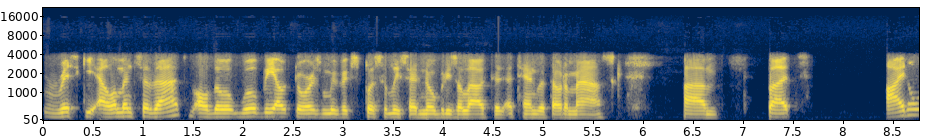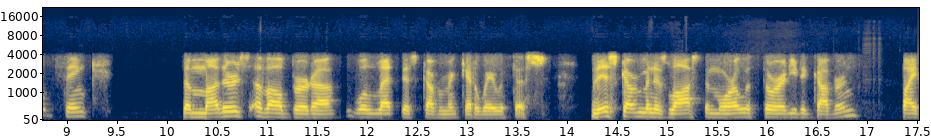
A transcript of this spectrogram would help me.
risky elements of that, although it will be outdoors, and we've explicitly said nobody's allowed to attend without a mask. Um, but I don't think the mothers of Alberta will let this government get away with this. This government has lost the moral authority to govern by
